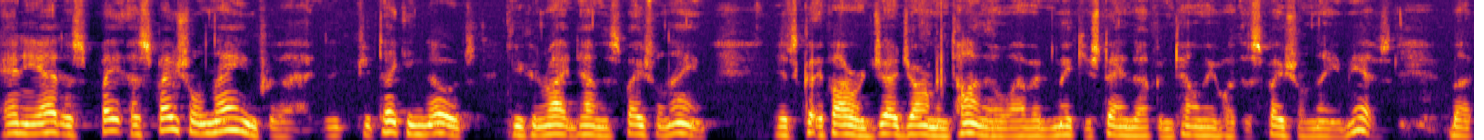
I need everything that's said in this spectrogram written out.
and he had a, spa- a spatial name for that. If you're taking notes, you can write down the spatial name. It's, if I were Judge Armentano, I would make you stand up and tell me what the spatial name is. But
